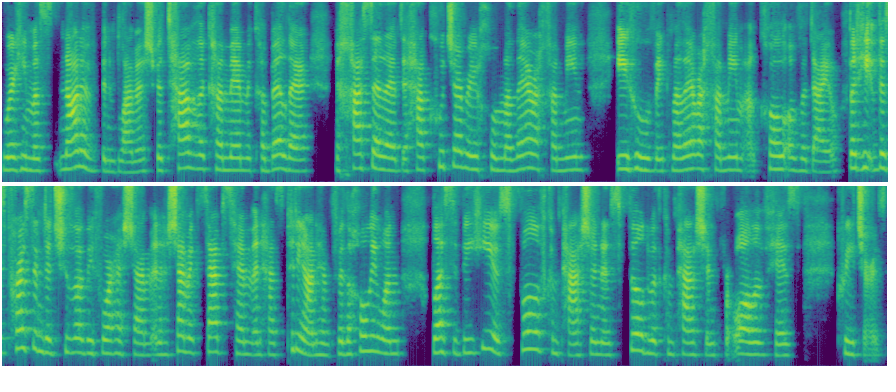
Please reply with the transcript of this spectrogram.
where he must not have been blemished, v'tav lekame mekabele v'chasele de hakucha reichumale rachamin ihu v'itmale rachamim al kol ovadayu. But he, this person did tshuva before Hashem, and Hashem accepts him and has pity on him. For the Holy One, blessed be He, is full of compassion, is filled with compassion for all of His creatures.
